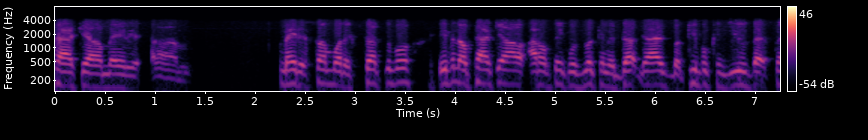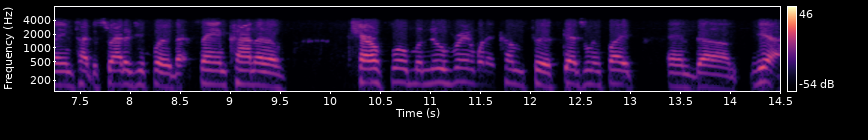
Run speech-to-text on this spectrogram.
Pacquiao made it um, made it somewhat acceptable. Even though Pacquiao, I don't think was looking to duck guys, but people can use that same type of strategy for that same kind of careful maneuvering when it comes to scheduling fights. And um, yeah,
